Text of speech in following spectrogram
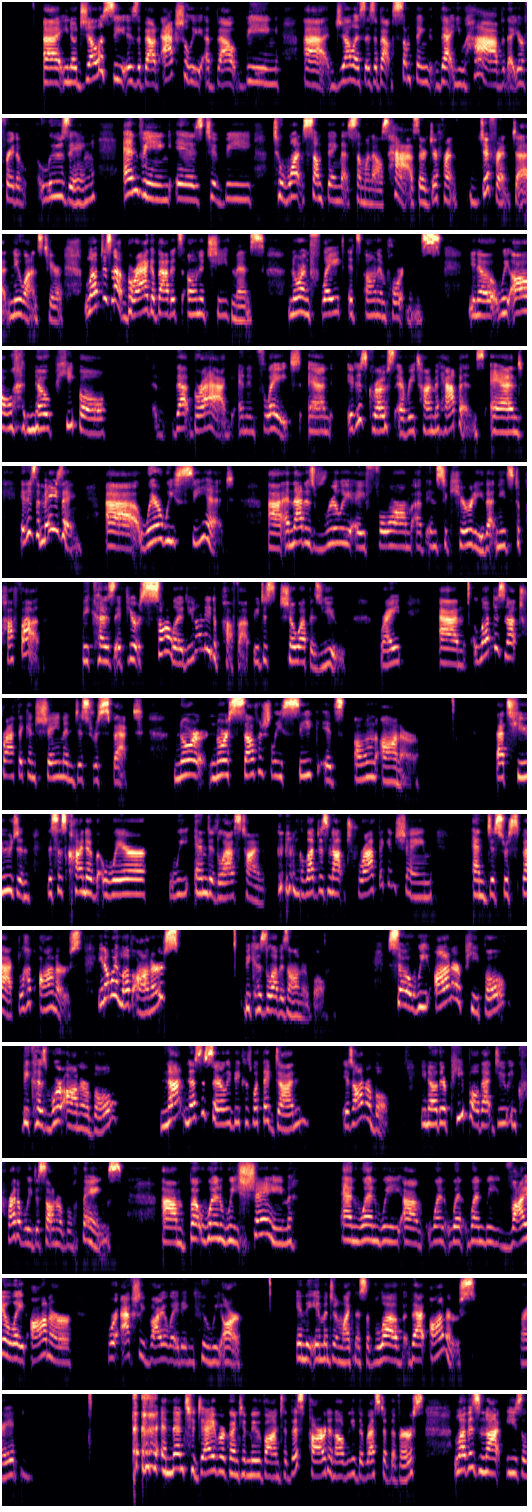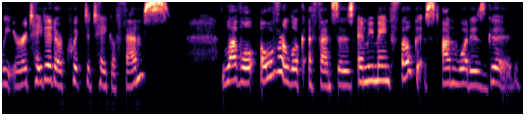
Uh, you know, jealousy is about actually about being uh, jealous is about something that you have that you're afraid of losing. Envying is to be to want something that someone else has. They're different, different, uh, nuanced here. Love does not brag about its own achievements, nor inflate its own importance you know, we all know people that brag and inflate and it is gross every time it happens. And it is amazing, uh, where we see it. Uh, and that is really a form of insecurity that needs to puff up because if you're solid, you don't need to puff up. You just show up as you, right? Um, love does not traffic in shame and disrespect nor nor selfishly seek its own honor. That's huge. And this is kind of where we ended last time. love does not traffic in shame and disrespect. Love honors. You know, I love honors because love is honorable. So we honor people because we're honorable, not necessarily because what they've done is honorable. You know, there are people that do incredibly dishonorable things. Um, but when we shame and when we, um, when, when, when we violate honor, we're actually violating who we are in the image and likeness of love that honors, right? and then today we're going to move on to this part and I'll read the rest of the verse. Love is not easily irritated or quick to take offense. Love will overlook offenses and remain focused on what is good,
